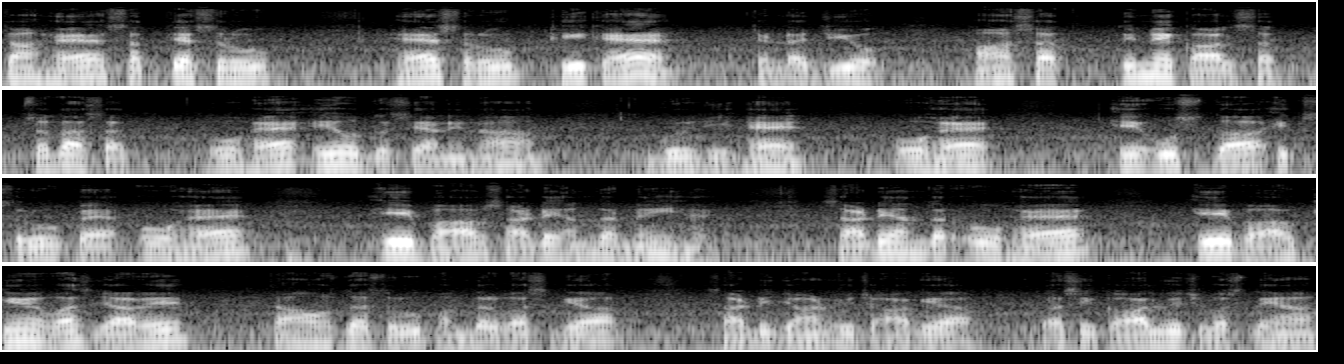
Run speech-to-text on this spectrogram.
ਤਾਂ ਹੈ ਸਤਿ ਸਰੂਪ। ਹੈ ਸਰੂਪ ਠੀਕ ਹੈ? ਚੰਡਾ ਜੀਓ, ਹਾਂ ਸਤ, ਤਿੰਨੇ ਕਾਲ ਸਤ, ਸਦਾ ਸਤ। ਉਹ ਹੈ, ਇਹੋ ਦੱਸਿਆ ਨੇ ਨਾ। ਗੁਰੂ ਜੀ ਹੈ, ਉਹ ਹੈ ਇਹ ਉਸ ਦਾ ਇੱਕ ਸਰੂਪ ਹੈ, ਉਹ ਹੈ, ਇਹ ਭਾਵ ਸਾਡੇ ਅੰਦਰ ਨਹੀਂ ਹੈ। ਸਾਡੇ ਅੰਦਰ ਉਹ ਹੈ, ਇਹ ਭਾਵ ਕਿਵੇਂ ਵਸ ਜਾਵੇ, ਤਾਂ ਉਸ ਦਾ ਸਰੂਪ ਅੰਦਰ ਵਸ ਗਿਆ, ਸਾਡੀ ਜਾਣ ਵਿੱਚ ਆ ਗਿਆ। ਅਸੀਂ ਕਾਲ ਵਿੱਚ ਵਸਦੇ ਹਾਂ,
